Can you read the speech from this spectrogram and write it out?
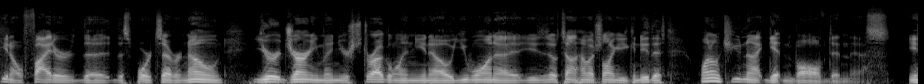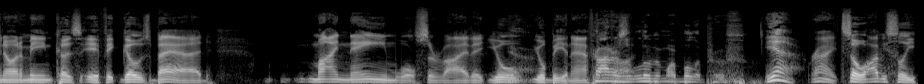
you know, fighter the the sport's ever known. You're a journeyman. You're struggling. You know, you want to. You tell him how much longer you can do this. Why don't you not get involved in this? You know what I mean? Because if it goes bad, my name will survive it. You'll Yeah. you'll be an afterthought. Conor's a little bit more bulletproof. Yeah, right. So obviously,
